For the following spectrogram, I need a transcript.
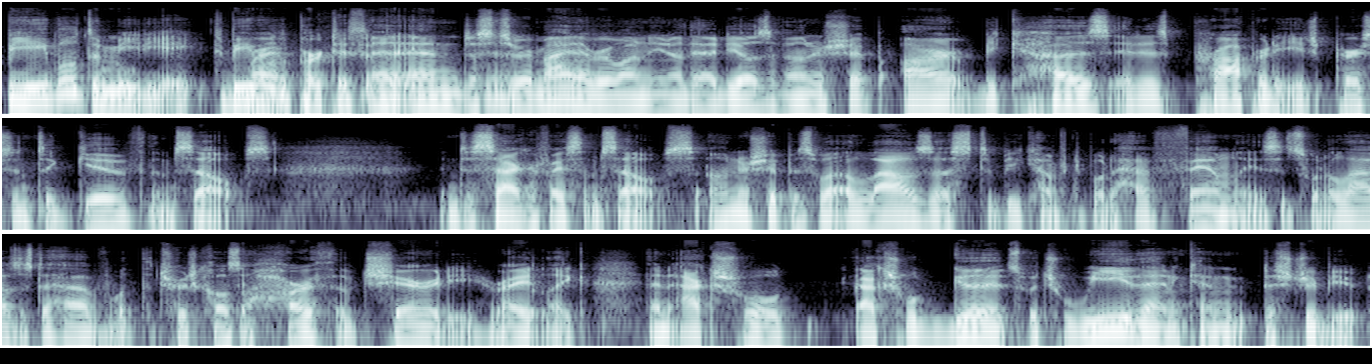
be able to mediate to be able to participate And, and just to remind everyone, you know, the ideals of ownership are because it is proper to each person to give themselves and to sacrifice themselves. Ownership is what allows us to be comfortable to have families. It's what allows us to have what the church calls a hearth of charity, right? Like an actual actual goods which we then can distribute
